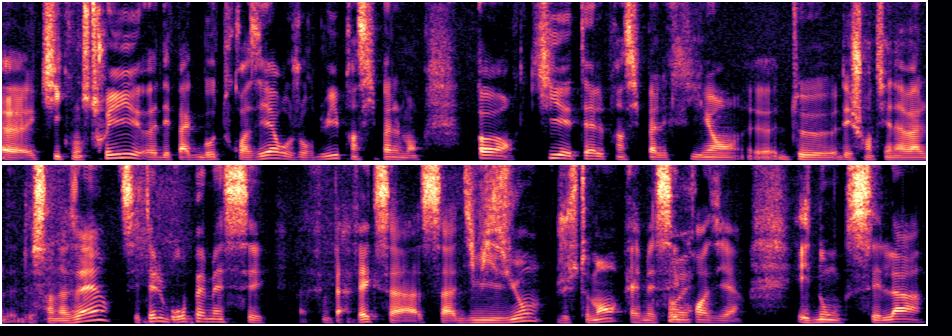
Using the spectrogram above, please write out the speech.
euh, qui construit euh, des paquebots de croisière aujourd'hui principalement. Or, qui était le principal client euh, de, des chantiers navals de Saint-Nazaire? C'était le groupe MSC, avec sa, sa division justement MSC. Croisière. Et donc, c'est là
